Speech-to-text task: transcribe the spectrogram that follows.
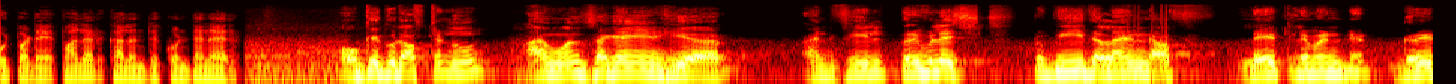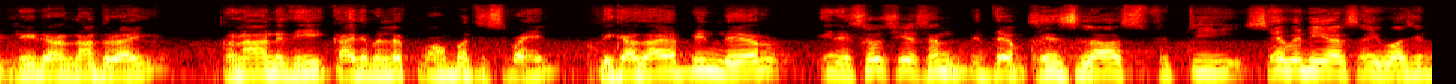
உட்பட பலர் கலந்து கொண்டனர் Okay, good afternoon. I am once again here and feel privileged to be the land of late lamented great leader Nadurai, Kananidhi Qaidamillat Muhammad Ismail, because I have been there in association with them since last 57 years I was in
